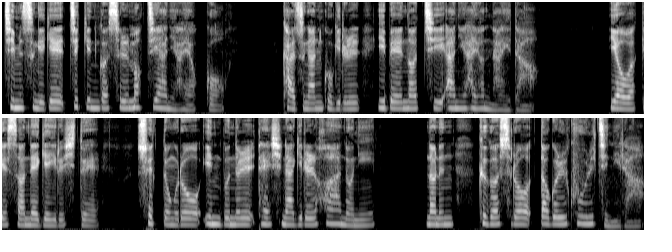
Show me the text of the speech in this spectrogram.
짐승에게 찢긴 것을 먹지 아니하였고 가증한 고기를 입에 넣지 아니하였나이다. 여호와께서 내게 이르시되 쇠똥으로 인분을 대신하기를 허하노니 너는 그것으로 떡을 구울지니라.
